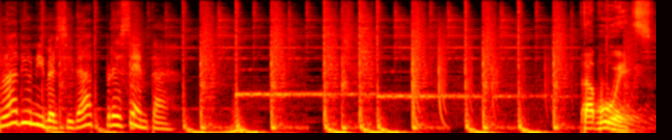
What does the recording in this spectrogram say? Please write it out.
Radio Universidad presenta Tabúes.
